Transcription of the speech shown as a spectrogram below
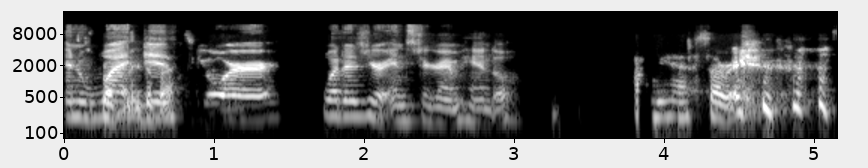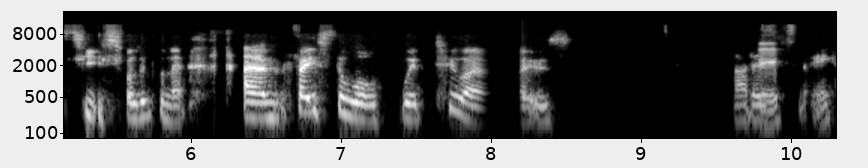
And what is best. your what is your Instagram handle? Oh yeah, sorry, it's useful, isn't it? Um, face the wolf with two That is me.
